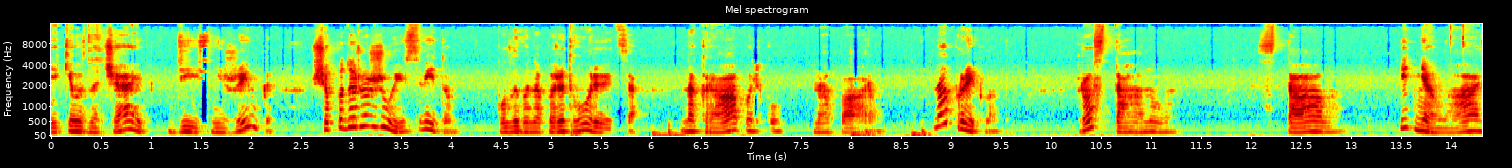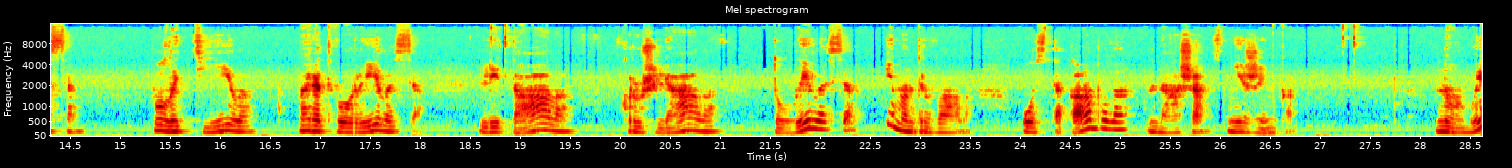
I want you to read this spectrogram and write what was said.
які означають дії сніжинки, що подорожує світом, коли вона перетворюється на крапельку, на пару. Наприклад, розтанула, стала, піднялася, полетіла, перетворилася, літала, кружляла, тулилася і мандрувала. Ось така була наша сніжинка. Ну а ми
